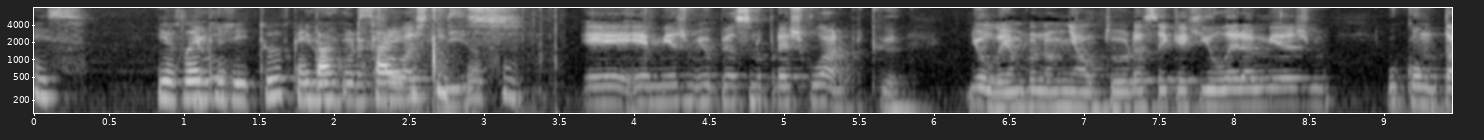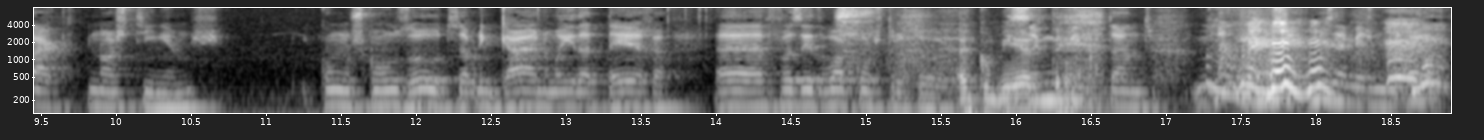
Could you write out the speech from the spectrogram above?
isso. E as letras Eu- e tudo, quem está a começar é difícil. nisso, Sim. É, é mesmo, eu penso no pré-escolar, porque eu lembro na minha altura, sei que aquilo era mesmo o contacto que nós tínhamos com uns com os outros, a brincar no meio da terra, a fazer de bloco construtor. A comer. Isso é muito importante. Mas, é, mas é mesmo verdade.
